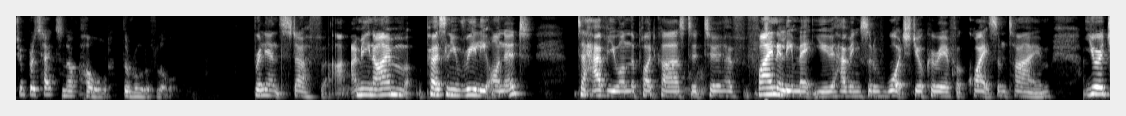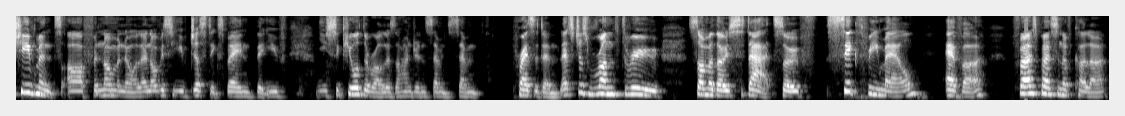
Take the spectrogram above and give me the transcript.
to protect and uphold the rule of law. Brilliant stuff. I mean, I'm personally really honored to have you on the podcast to, to have finally met you having sort of watched your career for quite some time. Your achievements are phenomenal and obviously you've just explained that you've you secured the role as 177th president. Let's just run through some of those stats. So sixth female ever first person of color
